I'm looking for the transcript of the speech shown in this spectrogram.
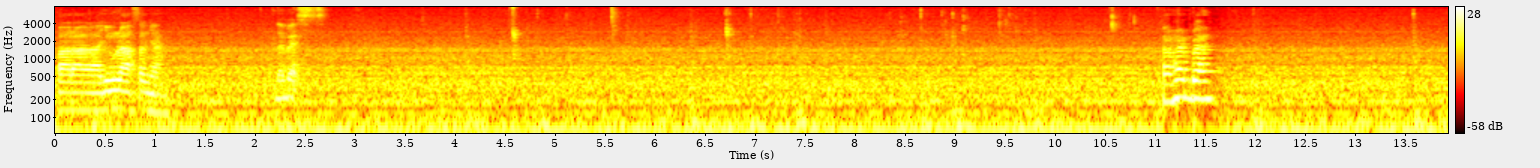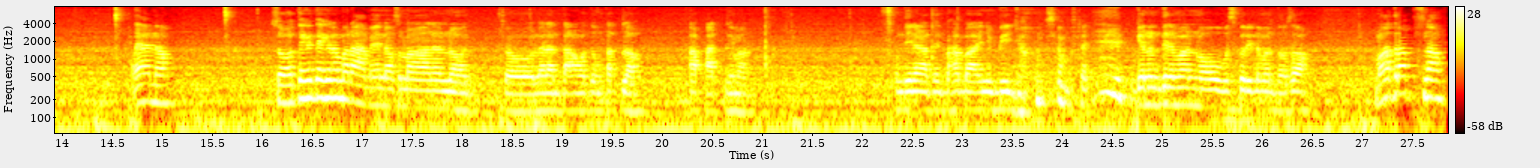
para yung lasa niya, the best. Pero syempre, ayan no. So, tingin tingin na marami no, sa mga nanonood. So, lalantang ko itong tatlo, apat, lima. Hindi na natin pahabain yung video. Siyempre, ganun din naman, mauubos ko rin naman to. So, mga drops no.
